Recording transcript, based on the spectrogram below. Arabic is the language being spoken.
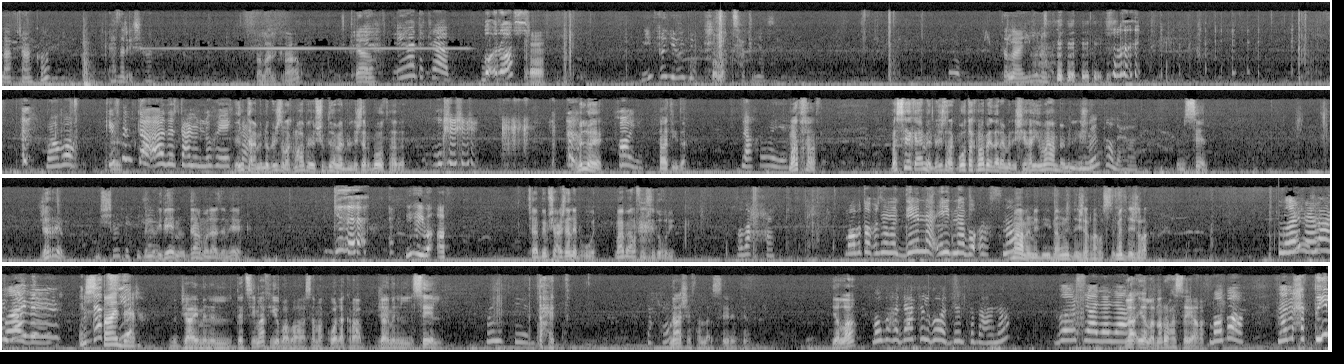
طلع فرانكو. احذر إشهام طلع الكراب؟ كراو ليه هذا كراب؟ بقرص؟ آه. هيا هيا طلع اسحق الياس. طلع عيونه. بابا كيف إيه. أنت قادر تعمل له هيك؟ أنت اعمل له بإجرك. ما. شو بده يعمل بالإجر؟ بوط هذا. اعمل له هيك. هات إيدك لا خايف ما تخاف. بس هيك اعمل بإجرك بوطك ما بيقدر يعمل إشي هيو ما عم بيعمل لي من وين طالع هذا؟ من السيل. جرب. مش شايفة فيه من إيديه من قدامه لازم هيك. هي يوقف. شاب بيمشي على جنب هو ما بيعرف يمشي دغري. بضحك. بابا طب إذا مدينا إيدنا بقرصنا. ما بنمد إيدنا بنمد إجرنا بس مد إجرك. مش spider جاي من ال Dead Sea ما فيه بابا سمك ولا crab. جاي من السيل وين السيل؟ تحت. تحت؟ ناشف هلا السيل يمكن. يلا؟ بابا هداك ال golden تبعنا. لا لا. لا يلا بدنا نروح على السيارة. بابا ماما حطي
